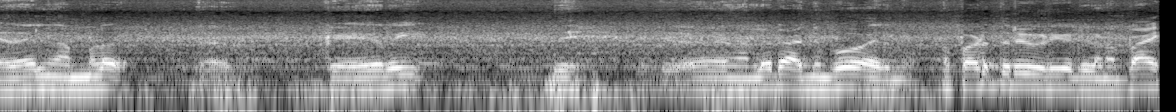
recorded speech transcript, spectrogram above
ഏതായാലും നമ്മൾ കയറി നല്ലൊരു അനുഭവമായിരുന്നു. അപ്പോൾ അടുത്തൊരു വീഡിയോ എടുക്കണം ബൈ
